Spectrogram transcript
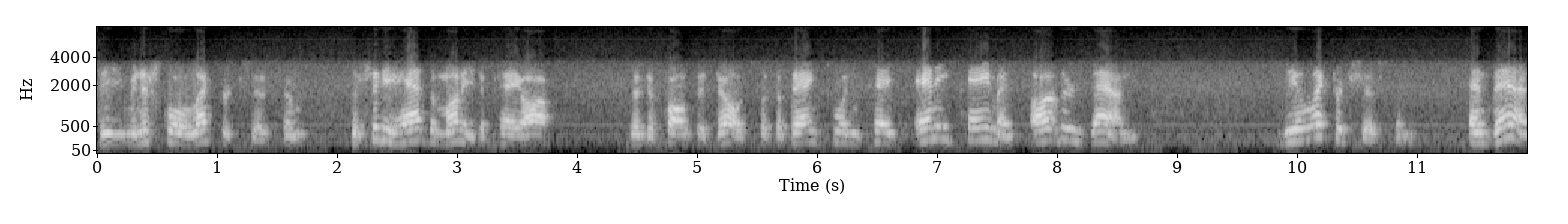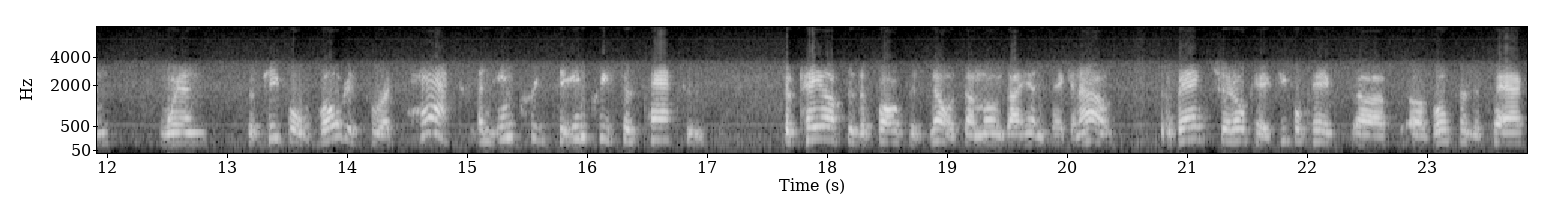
the municipal electric system the city had the money to pay off the defaulted notes, but the banks wouldn't take any payment other than the electric system. And then when the people voted for a tax, an increase to increase their taxes to pay off the defaulted notes on loans I hadn't taken out, the bank said, okay, people pay, uh, uh, vote for the tax,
